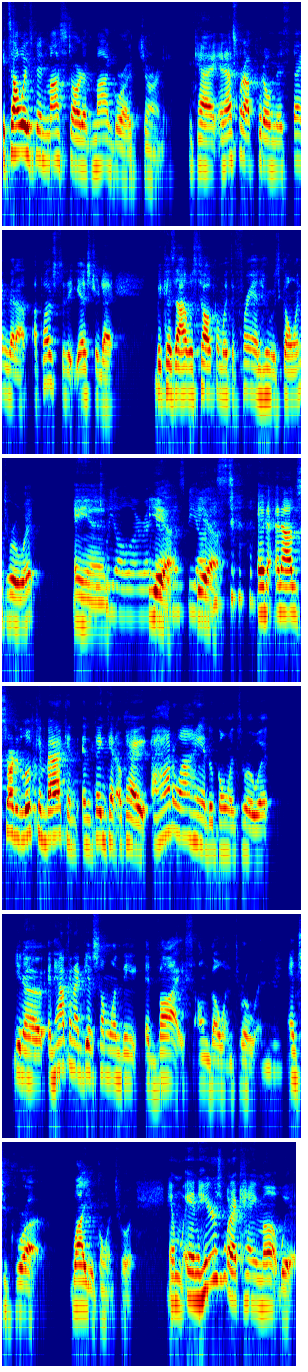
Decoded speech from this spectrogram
it's always been my start of my growth journey. Okay. And that's what I put on this thing that I, I posted it yesterday because I was talking with a friend who was going through it. Which And we all are right yeah, now, let's be yeah. honest. and and I started looking back and, and thinking, okay, how do I handle going through it? You know, and how can I give someone the advice on going through it Mhm. and to grow while you're going through it? And and here's what I came up with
